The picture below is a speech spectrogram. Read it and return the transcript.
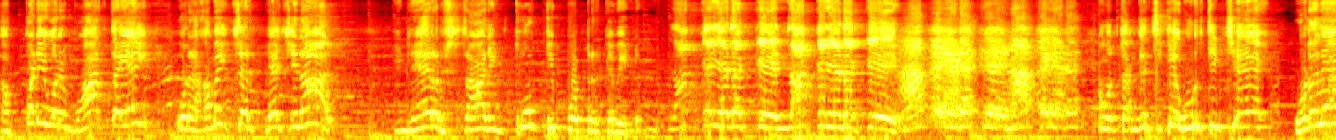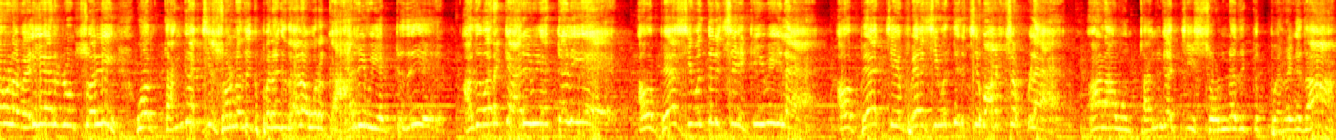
அப்படி ஒரு வார்த்தையை ஒரு அமைச்சர் பேசினால் இந்நேரம் ஸ்டாலின் தூக்கி போட்டிருக்க வேண்டும். நாக்கை எடக்கு நாக்கை எடக்கு. நாக்கை எடக்கு நாக்கை எடக்கு. அவங்க தங்கச்சிக்கே உறுத்திச்சே. உடனே அவளை வெளியேறணும்னு சொல்லி ஒரு தங்கச்சி சொன்னதுக்கு பிறகுதானே உனக்கு அறிவு எட்டுது? அது வரைக்கும் அறிவு எட்டலையே. அவ பேசி வந்துருச்சு டிவியில அவ பேச்சு பேசி வந்துருச்சு வாட்ஸ்அப்ல ஆனா உன் தங்கச்சி சொன்னதுக்கு பிறகுதான்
